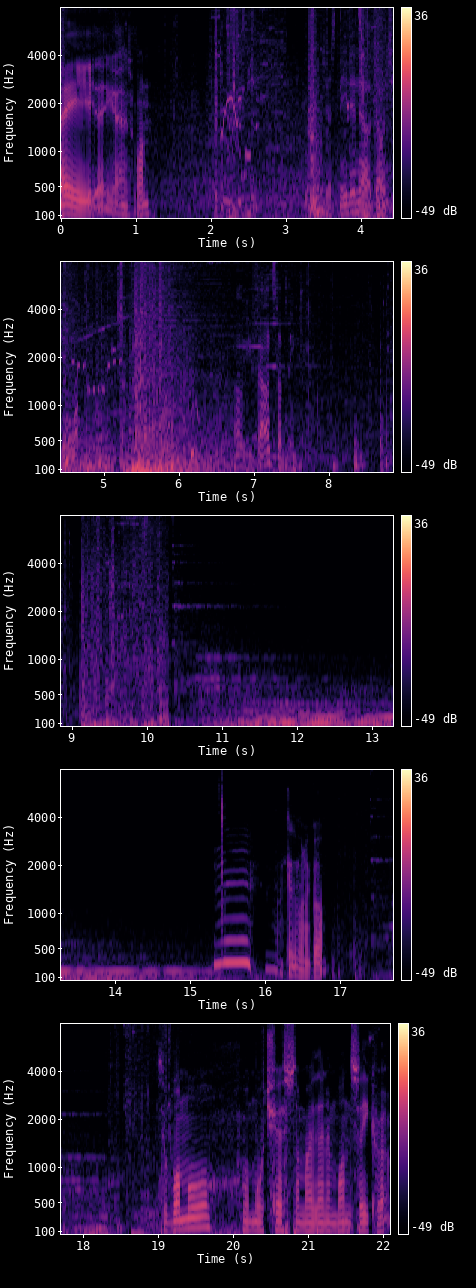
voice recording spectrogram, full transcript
Hey, there you go, there's one. Just need to know, don't you? Oh, you found something. Nah, I get the one I got. So one more, one more chest somewhere then and one secret.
